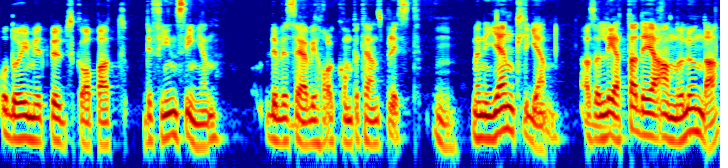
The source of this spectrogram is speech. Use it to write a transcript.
och då är mitt budskap att det finns ingen. Det vill säga vi har kompetensbrist. Mm. Men egentligen, alltså leta det annorlunda.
